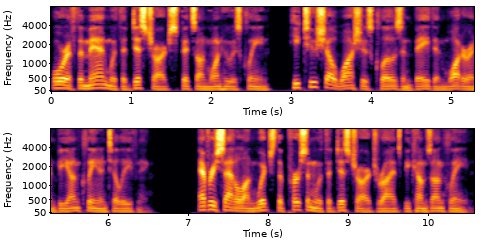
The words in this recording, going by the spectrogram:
Or if the man with the discharge spits on one who is clean, he too shall wash his clothes and bathe in water and be unclean until evening. Every saddle on which the person with the discharge rides becomes unclean.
